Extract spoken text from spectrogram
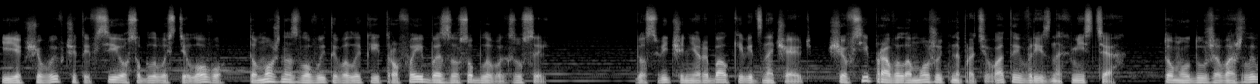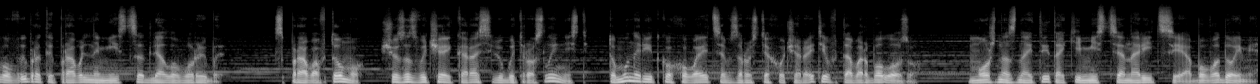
І якщо вивчити всі особливості лову, то можна зловити великий трофей без особливих зусиль. Досвідчені рибалки відзначають, що всі правила можуть не працювати в різних місцях, тому дуже важливо вибрати правильне місце для лову риби. Справа в тому, що зазвичай карась любить рослинність, тому нерідко ховається в заростях очеретів та верболозу. Можна знайти такі місця на річці або водоймі.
